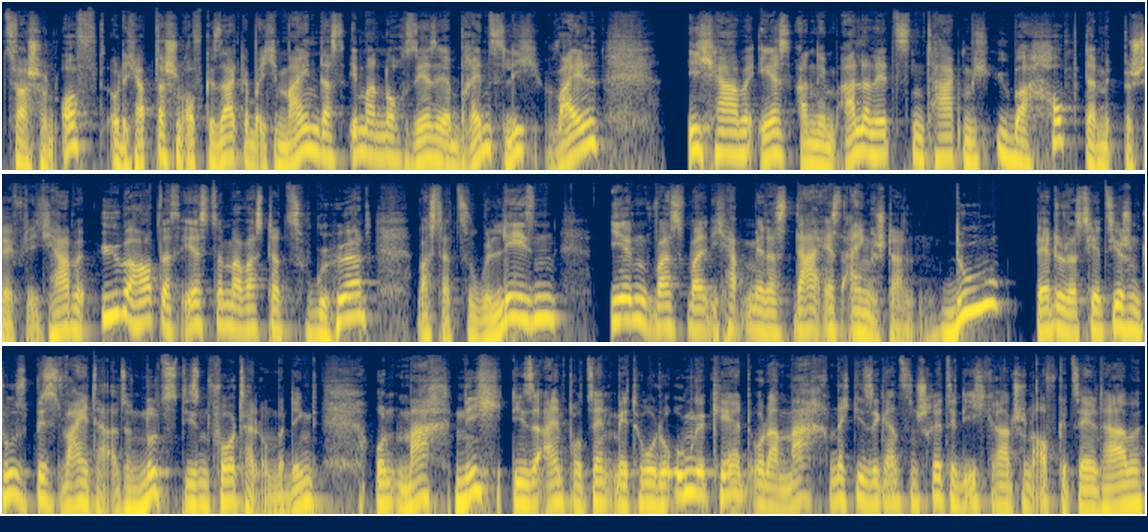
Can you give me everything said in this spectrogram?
zwar schon oft, oder ich habe das schon oft gesagt, aber ich meine das immer noch sehr, sehr brenzlig, weil ich habe erst an dem allerletzten Tag mich überhaupt damit beschäftigt. Ich habe überhaupt das erste Mal was dazu gehört, was dazu gelesen, irgendwas, weil ich habe mir das da erst eingestanden. Du, der du das jetzt hier schon tust, bist weiter. Also nutzt diesen Vorteil unbedingt und mach nicht diese 1% Methode umgekehrt oder mach nicht diese ganzen Schritte, die ich gerade schon aufgezählt habe,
